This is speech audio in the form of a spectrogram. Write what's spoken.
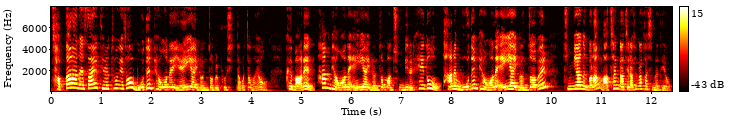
잡다라는 사이트를 통해서 모든 병원의 AI 면접을 볼 수 있다고 했잖아요. 그 말은 한 병원의 AI 면접만 준비를 해도 다른 모든 병원의 AI 면접을 준비하는 거랑 마찬가지라 생각하시면 돼요.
